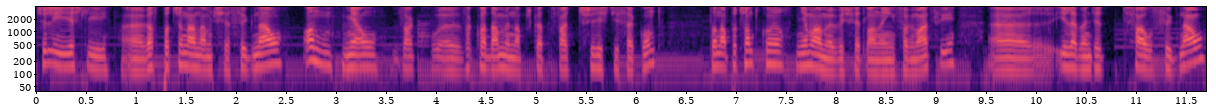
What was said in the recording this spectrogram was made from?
Czyli jeśli rozpoczyna nam się sygnał, on miał, zakładamy na przykład trwać 30 sekund, to na początku nie mamy wyświetlonej informacji, ile będzie trwał sygnał,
